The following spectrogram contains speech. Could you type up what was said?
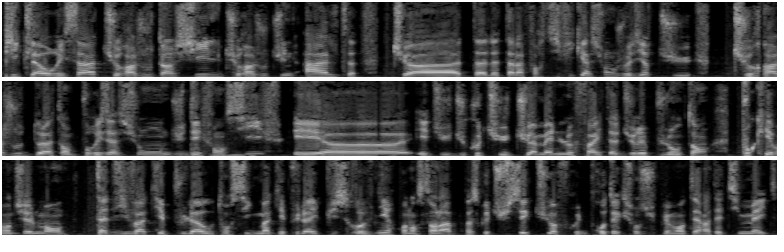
pique la Orisa, tu rajoutes un shield, tu rajoutes une halte, tu as, t'as, t'as la fortification, je veux dire, tu, tu rajoutes de la temporisation, du défensif et, euh, et du, du coup tu, tu amènes le fight à durer plus longtemps pour qu'éventuellement ta diva qui est plus là ou ton sigma qui est plus là, il puisse revenir pendant ce temps-là parce que tu sais que tu offres une protection supplémentaire à tes teammates.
